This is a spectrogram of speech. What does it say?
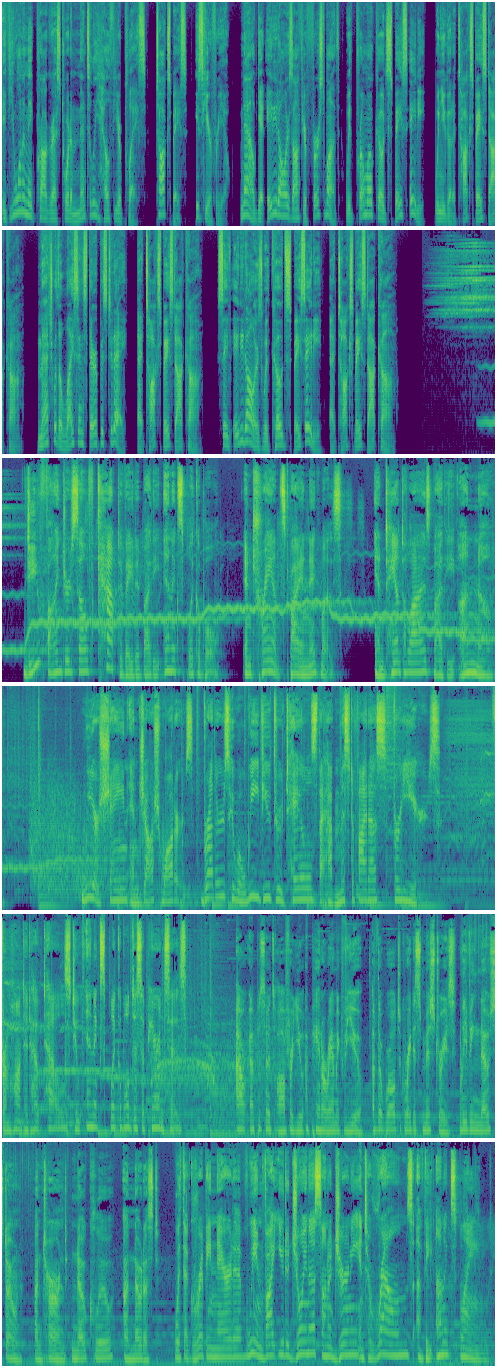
If you want to make progress toward a mentally healthier place, Talkspace is here for you. Now get $80 off your first month with promo code SPACE80 when you go to Talkspace.com. Match with a licensed therapist today at Talkspace.com. Save $80 with code SPACE80 at Talkspace.com. Do you find yourself captivated by the inexplicable, entranced by enigmas, and tantalized by the unknown? We are Shane and Josh Waters, brothers who will weave you through tales that have mystified us for years. From haunted hotels to inexplicable disappearances, Our episodes offer you a panoramic view of the world's greatest mysteries, leaving no stone unturned, no clue unnoticed. With a gripping narrative, we invite you to join us on a journey into realms of the unexplained.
